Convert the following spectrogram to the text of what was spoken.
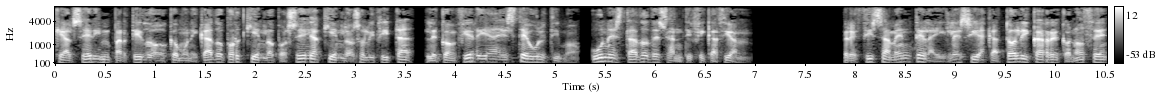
que al ser impartido o comunicado por quien lo posee a quien lo solicita, le confiere a este último, un estado de santificación. Precisamente la Iglesia Católica reconoce,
